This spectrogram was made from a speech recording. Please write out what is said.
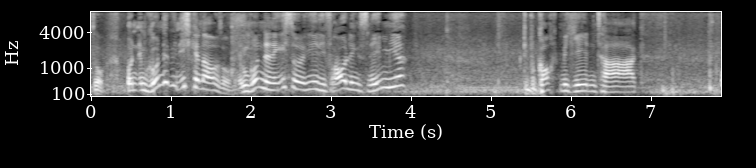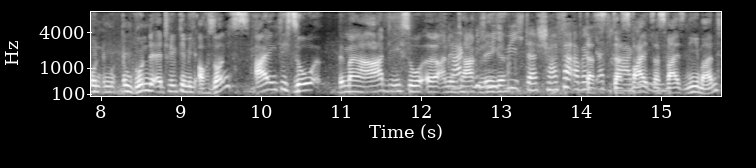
So. Und im Grunde bin ich genauso. Im Grunde denke ich so, hier die Frau links neben mir, die bekocht mich jeden Tag. Und im, im Grunde erträgt die mich auch sonst eigentlich so in meiner Art, die ich so äh, an den Frag Tag mich lege. nicht, wie ich das schaffe, aber ich Das, ertrage das, weiß, ihn. das weiß niemand.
